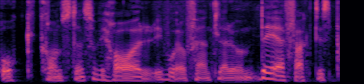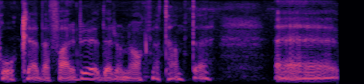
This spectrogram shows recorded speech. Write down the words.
Och konsten som vi har i våra offentliga rum, det är faktiskt påklädda farbröder och nakna tanter. Eh,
